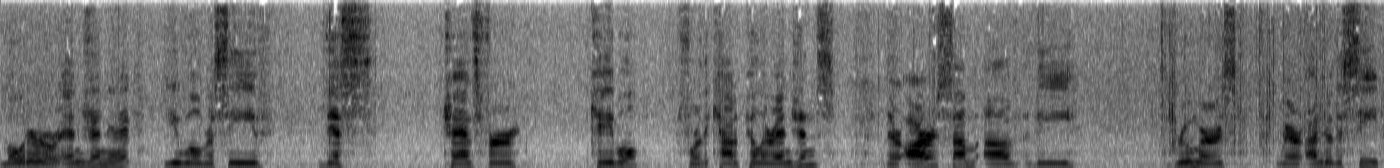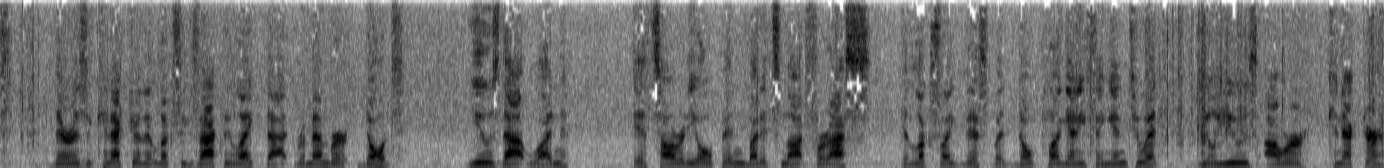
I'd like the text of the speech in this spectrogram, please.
motor or engine in it, you will receive this transfer cable for the Caterpillar engines. There are some of the groomers where under the seat there is a connector that looks exactly like that. Remember, don't use that one. It's already open, but it's not for us. It looks like this, but don't plug anything into it. You'll use our connector.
